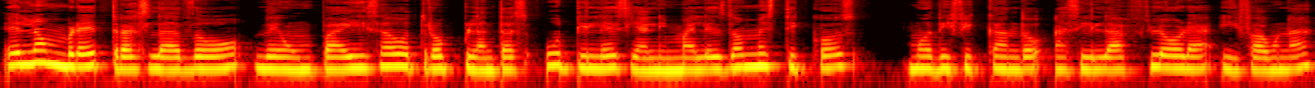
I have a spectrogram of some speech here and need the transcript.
El hombre trasladó de un país a otro plantas útiles y animales domésticos, modificando así la flora y fauna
